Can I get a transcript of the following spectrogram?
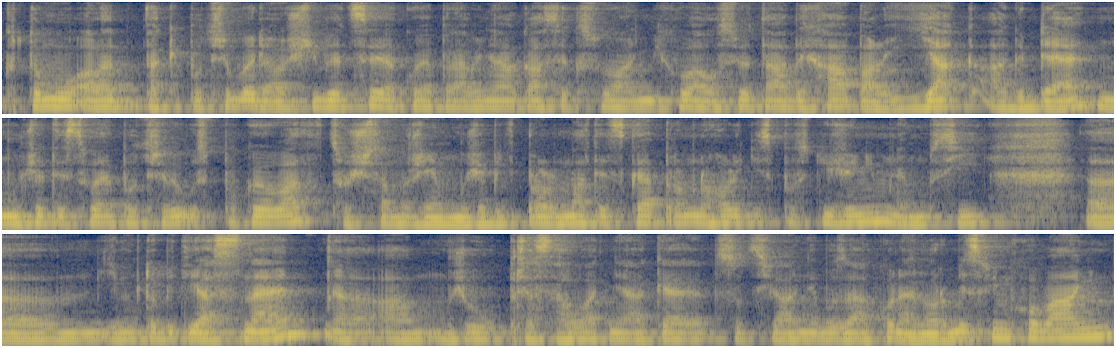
k tomu ale taky potřebuje další věci, jako je právě nějaká sexuální výchova osvěta, aby chápal, jak a kde může ty svoje potřeby uspokojovat, což samozřejmě může být problematické pro mnoho lidí s postižením, nemusí eh, jim to být jasné a můžou přesahovat nějaké sociální nebo zákonné normy svým chováním.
